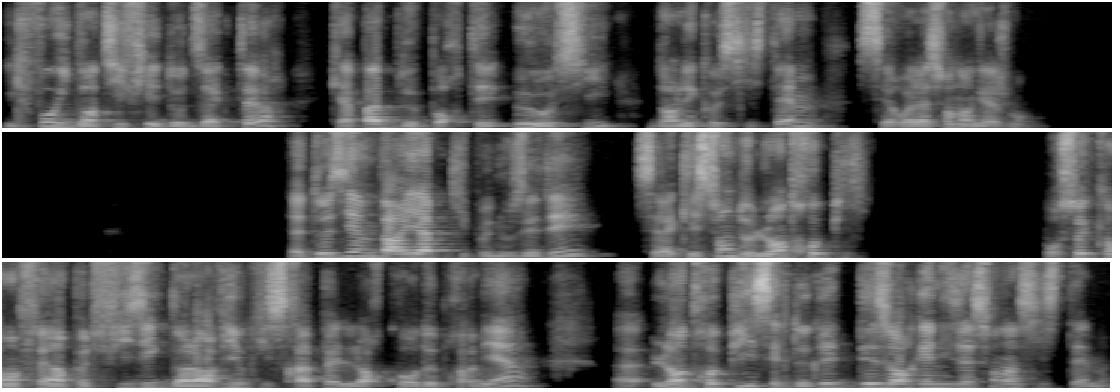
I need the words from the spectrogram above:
il faut identifier d'autres acteurs capables de porter eux aussi dans l'écosystème ces relations d'engagement. La deuxième variable qui peut nous aider, c'est la question de l'entropie. Pour ceux qui ont fait un peu de physique dans leur vie ou qui se rappellent leur cours de première, euh, l'entropie, c'est le degré de désorganisation d'un système.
